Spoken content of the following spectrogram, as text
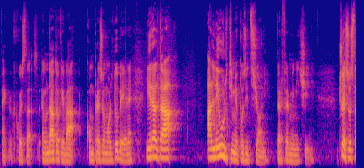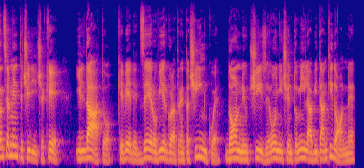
ecco, questo è un dato che va compreso molto bene, in realtà alle ultime posizioni per femminicidi. Cioè sostanzialmente ci dice che il dato che vede 0,35 donne uccise ogni 100.000 abitanti donne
